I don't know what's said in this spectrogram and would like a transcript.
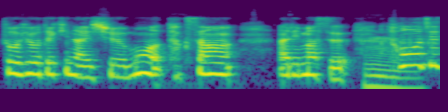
投票できない州もたくさんあります。うん、当日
